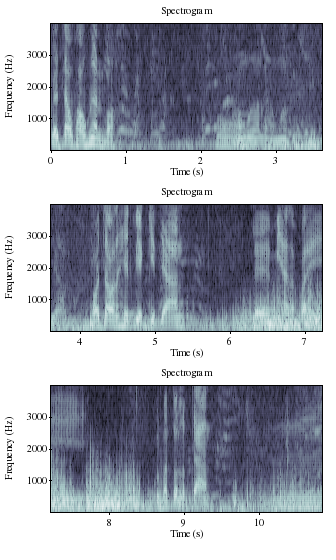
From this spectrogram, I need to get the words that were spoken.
แล้วเจ้าเผาเฮือนบ่โอ้เอาเมื่อแล้วเมื่อถึงกินยามเพราะเจ้าน่ะเฮ็ดเวียกกรีดยาง และเมียน่ะไปขุดมันต้นรับจ้างอืม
